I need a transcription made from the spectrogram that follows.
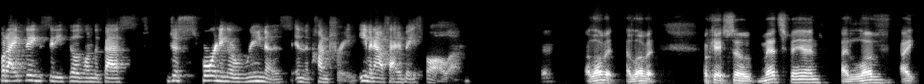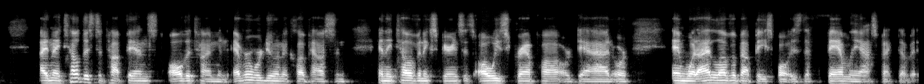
But i think Citi field is one of the best just sporting arenas in the country even outside of baseball alone. I love it. I love it. Okay, so Mets fan, I love I and I tell this to top fans all the time whenever we're doing a clubhouse and and they tell of an experience, it's always grandpa or dad or and what I love about baseball is the family aspect of it.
